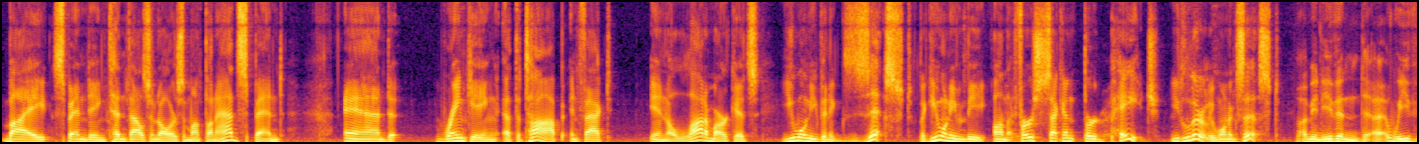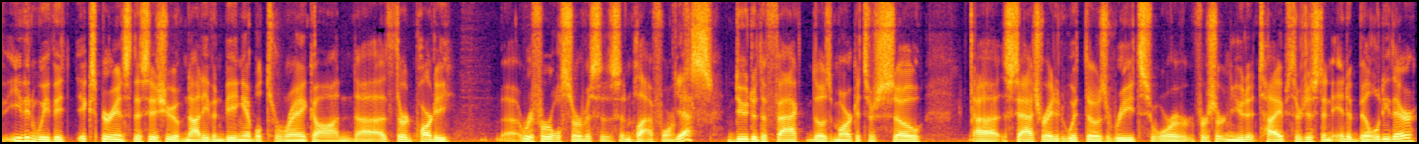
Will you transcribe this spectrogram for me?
by spending $10,000 a month on ad spend and ranking at the top. In fact, in a lot of markets, you won't even exist. Like you won't even be on the first, second, third page. You literally won't exist. I mean, even uh, we've even we've experienced this issue of not even being able to rank on uh, third party uh, referral services and platforms. Yes, due to the fact those markets are so uh, saturated with those REITs or for certain unit types. There's just an inability there.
